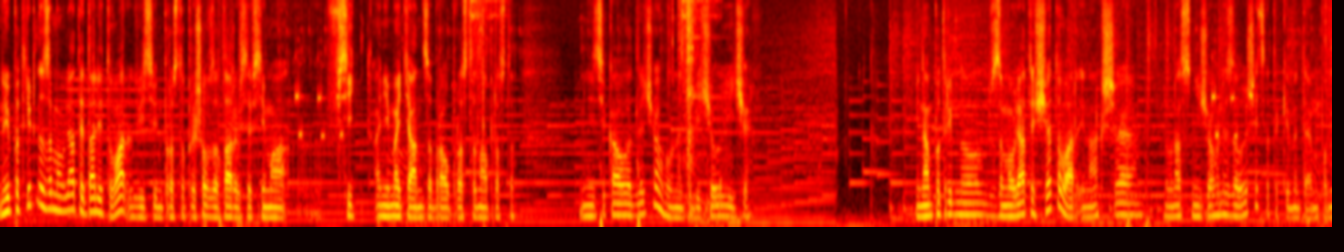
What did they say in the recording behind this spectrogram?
Ну і потрібно замовляти далі товар. Дивіться, він просто прийшов, затарився всіма. Всі аніметян забрав просто-напросто. Мені цікаво, для чого вони тобі чоловіче. І нам потрібно замовляти ще товар, інакше у нас нічого не залишиться такими темпами.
